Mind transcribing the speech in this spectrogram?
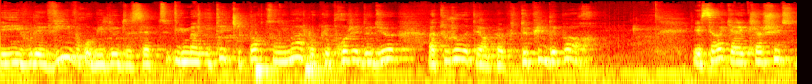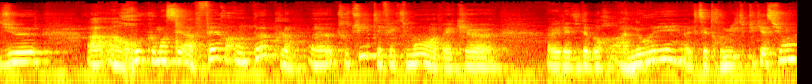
Et il voulait vivre au milieu de cette humanité qui porte son image. Donc le projet de Dieu a toujours été un peuple, depuis le départ. Et c'est vrai qu'avec la chute, Dieu a, recommencé à faire un peuple euh, tout de suite, effectivement, avec. Euh, il a dit d'abord à Noé, avec cette remultiplication,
